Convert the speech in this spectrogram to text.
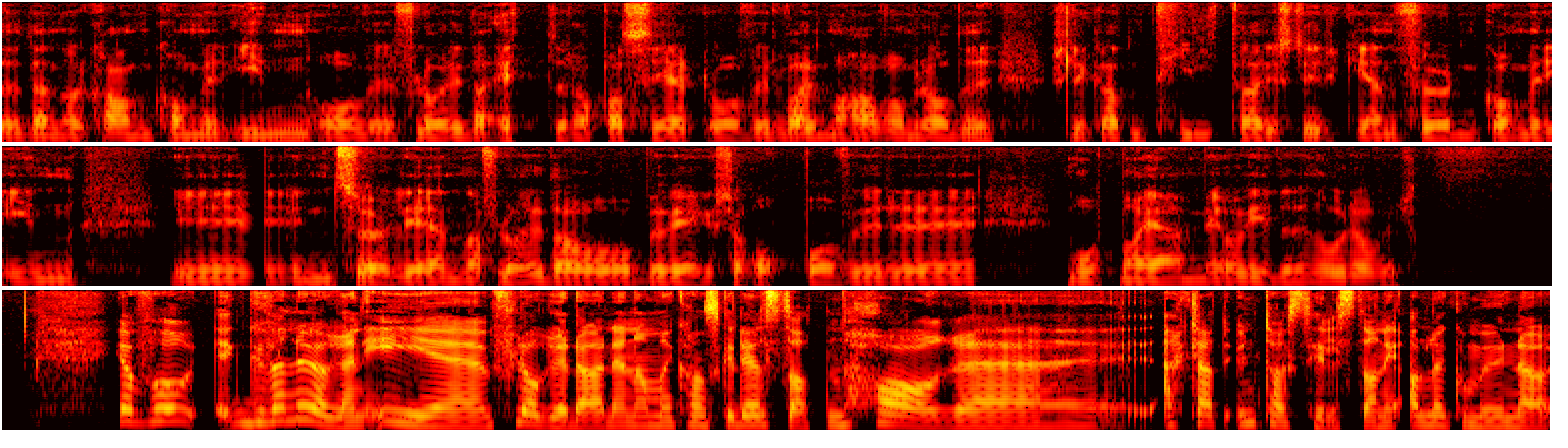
eh, denne orkanen kommer inn over Florida etter å ha passert over varme havområder, slik at den tiltar i styrke igjen før den kommer inn i den sørlige enden av Florida og beveger seg oppover eh, mot Miami og videre nordover. Ja, for Guvernøren i Florida, den amerikanske delstaten, har erklært unntakstilstand i alle kommuner.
